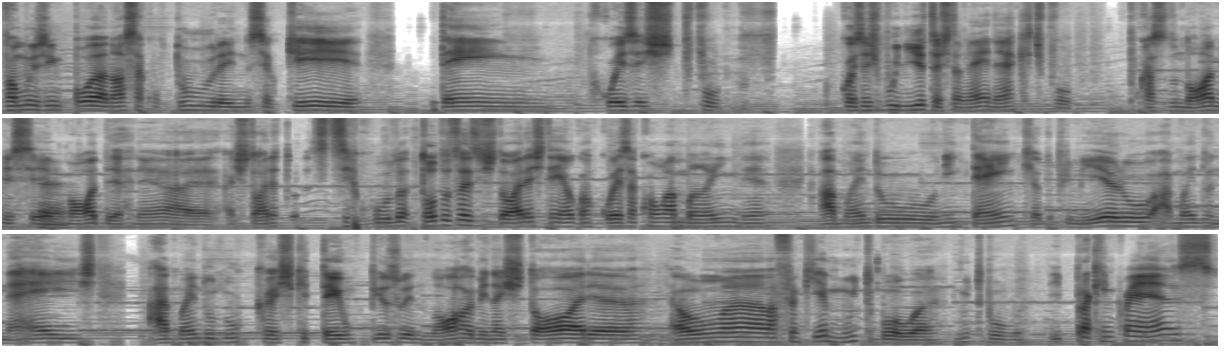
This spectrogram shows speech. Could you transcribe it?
vamos impor a nossa cultura e não sei o que. Tem coisas, tipo, coisas bonitas também, né? Que, tipo, por causa do nome ser é. modern, né? A, a, história toda circula. Todas as histórias têm alguma coisa com a mãe, né? A mãe do Nintendo, que é do primeiro, a mãe do NES, a mãe do Lucas, que tem um peso enorme na história. É uma, uma franquia muito boa, muito boa. E para quem conhece,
